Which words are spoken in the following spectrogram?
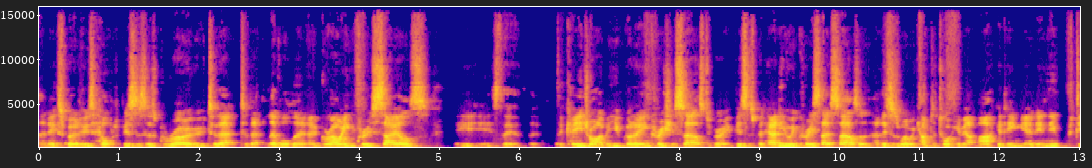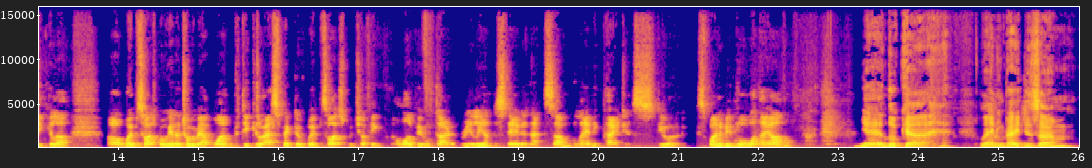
an expert who's helped businesses grow to that to that level and growing through sales is the, the the key driver. You've got to increase your sales to grow your business. But how do you increase those sales? And, this is where we come to talking about marketing and in particular uh, websites. But we're going to talk about one particular aspect of websites, which I think a lot of people don't really understand, and that's um, landing pages. Do you want to explain a bit more what they are? Yeah, look, uh, landing pages um,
